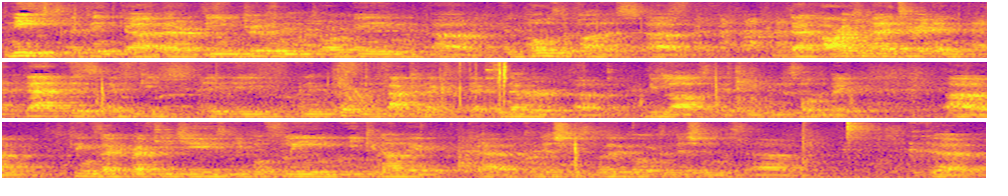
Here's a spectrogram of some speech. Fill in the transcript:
needs, I think, uh, that are being driven or being um, imposed upon us that are humanitarian, and that is, I think, a, a, an important factor that, that can never uh, be lost in, in, this whole debate. Um, things like refugees, people fleeing economic uh, conditions, political conditions, the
